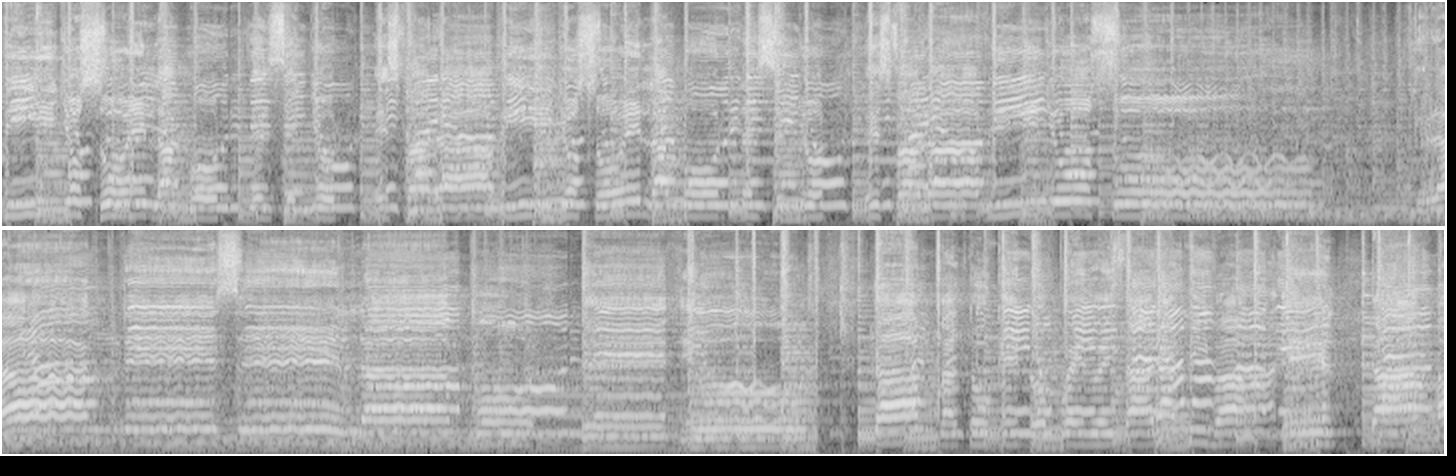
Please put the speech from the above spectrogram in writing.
maravilloso el amor del Señor. Es maravilloso el amor del Señor. Es maravilloso. Grande es el amor de Dios. Tan alto que no puedo estar arriba de él. Tan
